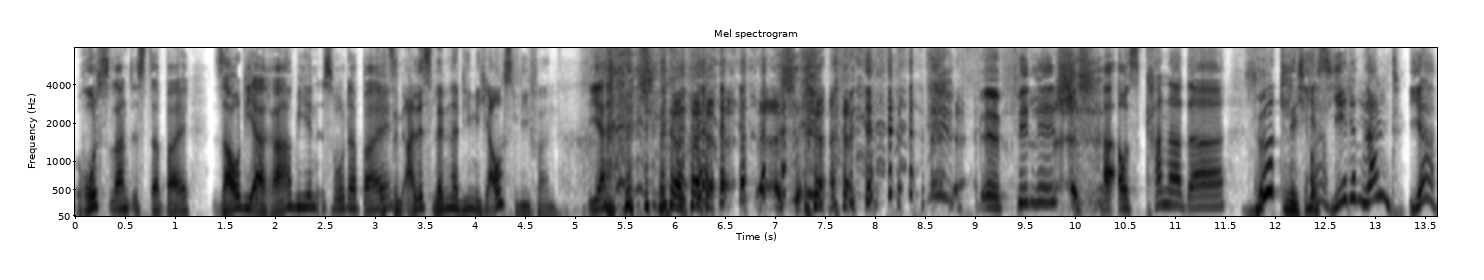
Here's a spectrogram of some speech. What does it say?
Russland ist dabei, Saudi-Arabien ist wohl dabei. Das sind alles Länder, die nicht ausliefern. Ja. Äh, Finnisch, äh, aus Kanada. Wirklich? Ja. Aus jedem Land? Ja.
